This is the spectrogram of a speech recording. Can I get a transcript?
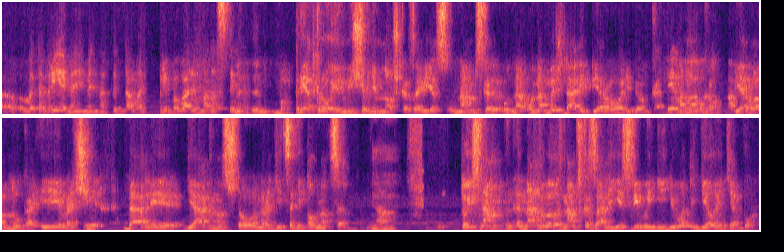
э, в это время именно, когда мы пребывали в монастыре. э, приоткроем еще немножко завесу. Нам, ска- у на- у на- мы ждали первого ребенка, Первого внука. первого внука, и врачи дали диагноз, что он родится неполноценным. Да. То есть нам надо было, нам сказали, если вы не идиоты, делайте аборт.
